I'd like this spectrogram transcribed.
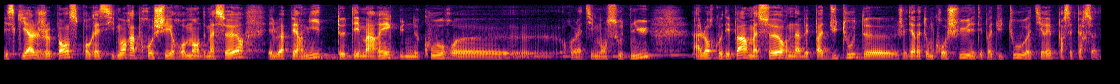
Et ce qui a, je pense, progressivement rapproché Roman de ma sœur et lui a permis de démarrer une cour euh, relativement soutenue alors qu'au départ, ma sœur n'avait pas du tout de, j'allais dire, d'atome crochu, n'était pas du tout attirée par cette personne.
